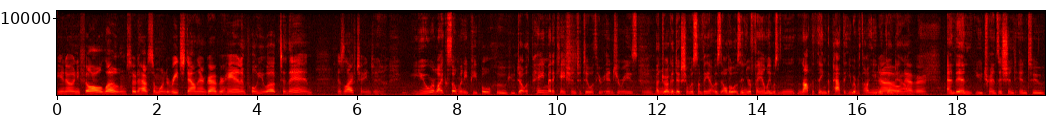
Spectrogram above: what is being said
you know, and you feel all alone. So to have someone to reach down there and grab your hand and pull you up to them is life changing. You were like so many people who you dealt with pain medication to deal with your injuries. A drug addiction was something that was, although it was in your family, was n- not the thing, the path that you ever thought you would go No, down. never. And then you transitioned into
